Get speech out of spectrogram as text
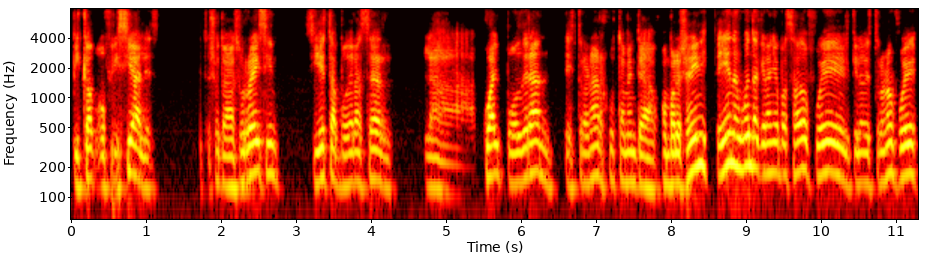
Pickup oficiales, Toyota Gazoo Racing, si esta podrá ser la cual podrán destronar justamente a Juan Pablo Giannini, teniendo en cuenta que el año pasado fue el que lo destronó fue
